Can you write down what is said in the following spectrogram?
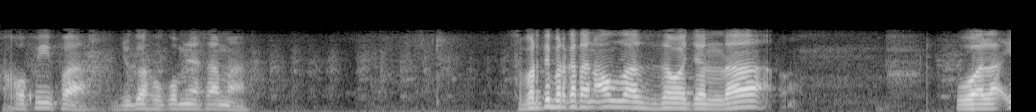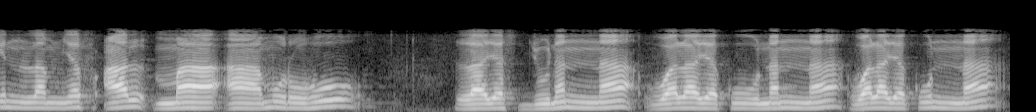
khafifa juga hukumnya sama. Seperti perkataan Allah Azza wa Jalla, "Wala in lam yaf'al ma amuruhu la yasjunanna wala yakunanna wala yakunna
